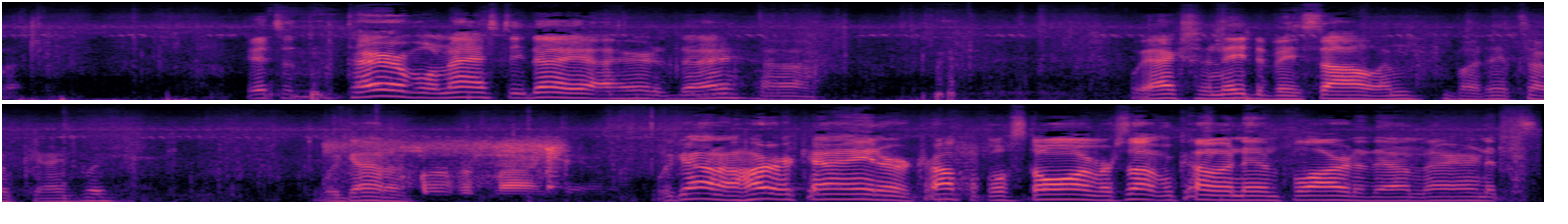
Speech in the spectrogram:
But it's a terrible, nasty day out here today. Uh, we actually need to be sawing, but it's okay. We we got a we got a hurricane or a tropical storm or something coming in Florida down there, and it's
